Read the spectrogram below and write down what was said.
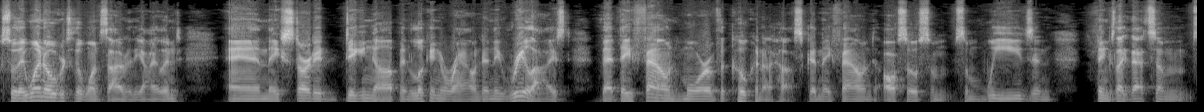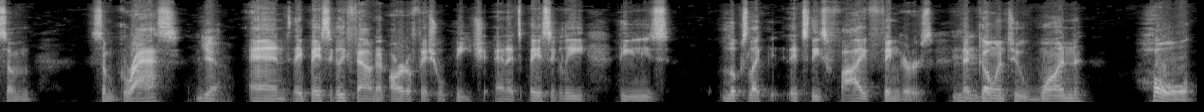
So they went over to the one side of the island and they started digging up and looking around and they realized that they found more of the coconut husk and they found also some some weeds and things like that some some some grass Yeah. And they basically found an artificial beach and it's basically these looks like it's these five fingers that mm-hmm. go into one hole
